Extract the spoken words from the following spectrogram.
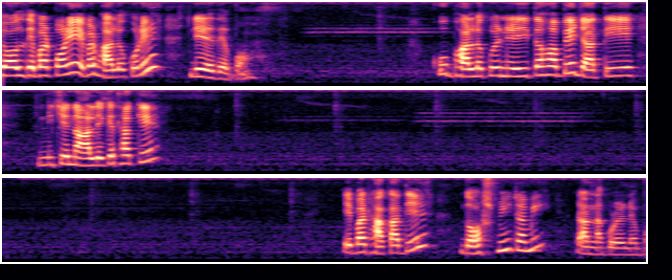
জল দেবার পরে এবার ভালো করে নেড়ে দেব। খুব ভালো করে নেড়ে দিতে হবে যাতে নিচে না লেগে থাকে। এবার ঢাকা দিয়ে দশ মিনিট আমি রান্না করে নেব।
